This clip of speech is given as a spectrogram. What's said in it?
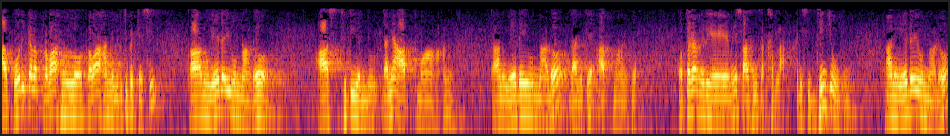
ఆ కోరికల ప్రవాహంలో ప్రవాహాన్ని విడిచిపెట్టేసి తాను ఏదై ఉన్నాడో ఆ స్థితి ఎందు దాన్నే ఆత్మ అని అంటారు. తాను ఏదై ఉన్నాడో దానికే ఆత్మ అని పేరు. కొత్తగా మీరు ఏమీ సాధించక్కర్లా. అది సిద్ధించి ఉంటుంది. తాను ఏదై ఉన్నాడో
